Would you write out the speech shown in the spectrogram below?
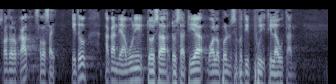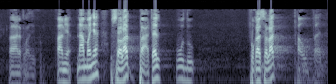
salat dua rakaat selesai. Itu akan diampuni dosa-dosa dia walaupun seperti buih di lautan. Barakallahu Paham ya? Namanya salat ba'dal wudu. Bukan salat taubat.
